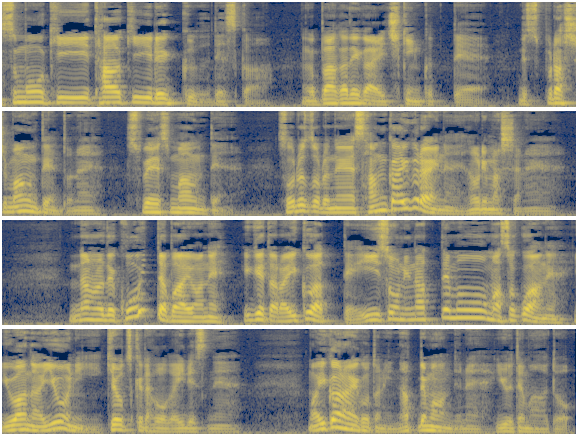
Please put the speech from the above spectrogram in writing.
スモーキーターキーレッグですか。なんかバカでかいチキン食って、で、スプラッシュマウンテンとね、スペースマウンテン、それぞれね、3回ぐらいね、乗りましたね。なので、こういった場合はね、行けたら行くわって言いそうになっても、まあそこはね、言わないように気をつけた方がいいですね。まあ行かないことになってまうんでね、言うてまうと。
